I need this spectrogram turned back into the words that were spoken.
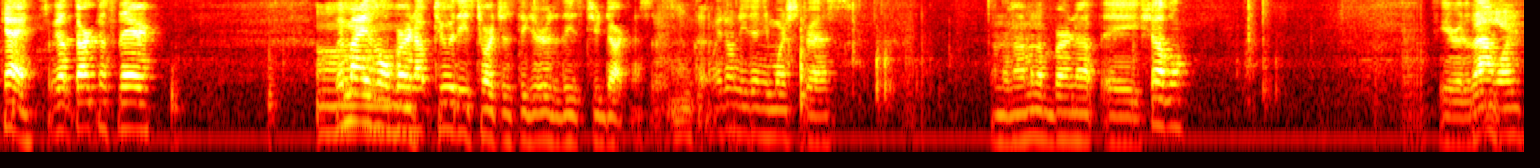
Okay, so we got darkness there. We might as well burn um, up two of these torches to get rid of these two darknesses. Okay. We don't need any more stress. And then I'm gonna burn up a shovel to get rid of that one.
